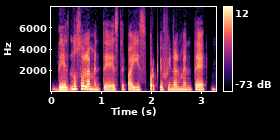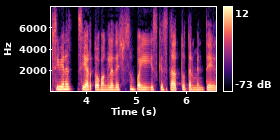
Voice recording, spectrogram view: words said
de no solamente este país, porque finalmente, si bien es cierto, Bangladesh es un país que está totalmente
